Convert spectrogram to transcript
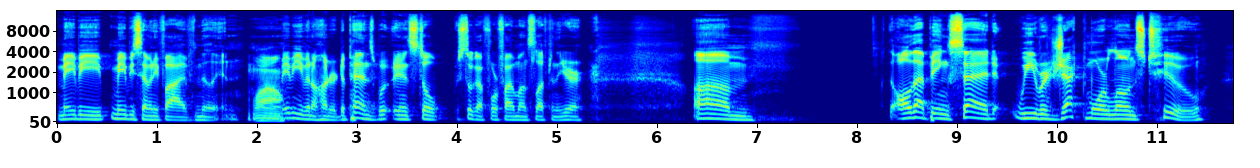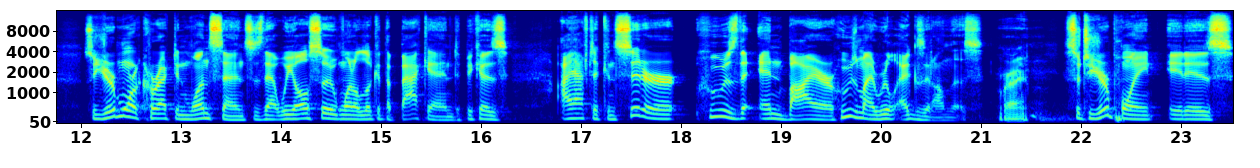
maybe maybe 75 million. Wow. Maybe even 100. Depends. And It's still we still got four or five months left in the year. Um, all that being said, we reject more loans too. So you're more correct in one sense is that we also want to look at the back end because I have to consider who is the end buyer, who's my real exit on this. Right. So to your point, it is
